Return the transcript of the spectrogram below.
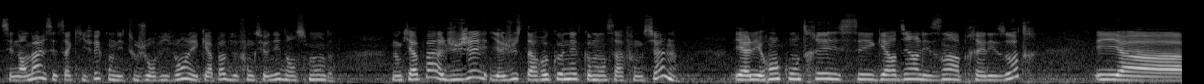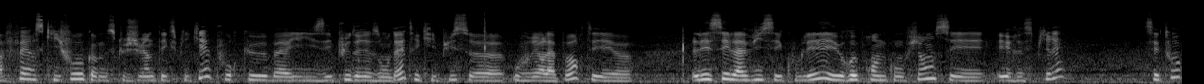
C'est normal, c'est ça qui fait qu'on est toujours vivant et capable de fonctionner dans ce monde. Donc il n'y a pas à le juger, il y a juste à reconnaître comment ça fonctionne et à aller rencontrer ces gardiens les uns après les autres et à faire ce qu'il faut, comme ce que je viens de t'expliquer, pour qu'ils bah, aient plus de raison d'être et qu'ils puissent euh, ouvrir la porte et euh, laisser la vie s'écouler et reprendre confiance et respirer. C'est tout.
